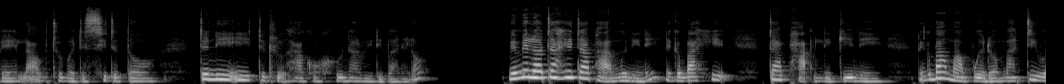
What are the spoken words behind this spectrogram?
ပဲလောက်တိုဘတစီတတော်တနီဤတကလဟာကိုခုနာရီဒီပါနေလော မေမေလတာဟိတာဖာမှုနီနေငကဘာဟိတာဖာလီကီနေငကဘာမပွေတော့မတီဝ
